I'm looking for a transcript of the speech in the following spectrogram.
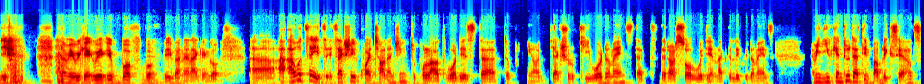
Yeah i mean we can we can both both Ivan and i can go uh, I, I, would say it's it's actually quite challenging to pull out what is the, the you know the actual keyword domains that that are sold within like the liquid domains I mean, you can do that in public sales,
